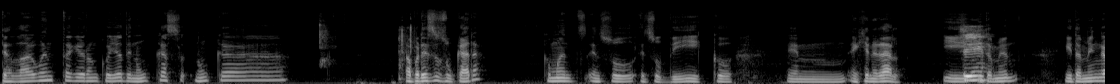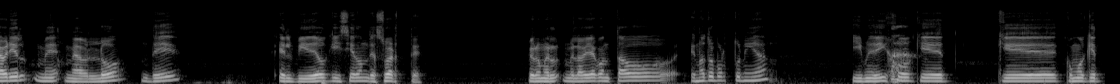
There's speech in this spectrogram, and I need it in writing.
¿te has dado cuenta que Coyote nunca, nunca aparece su cara? Como en, en, su, en sus discos, en, en general. Y, Sí. y también, y también Gabriel me, me habló de el video que hicieron de suerte. Pero me, me lo había contado en otra oportunidad y me dijo Ah. que, que como que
